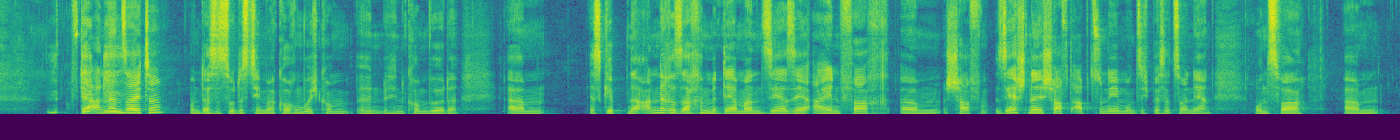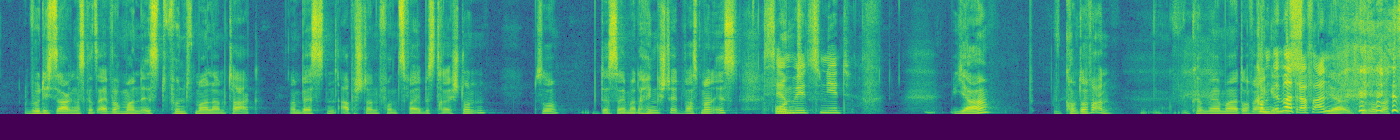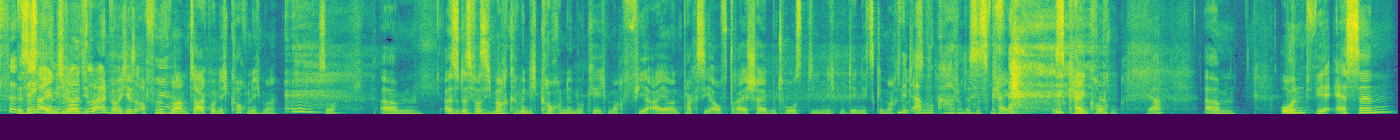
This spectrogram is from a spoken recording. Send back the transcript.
Auf der anderen Seite, und das ist so das Thema Kochen, wo ich komm, hin, hinkommen würde, ähm, es gibt eine andere Sache, mit der man sehr, sehr einfach ähm, schaffen, sehr schnell schafft abzunehmen und sich besser zu ernähren. Und zwar ähm, würde ich sagen, ist ganz einfach, man isst fünfmal am Tag, am besten Abstand von zwei bis drei Stunden. So, das sei mal dahingestellt, was man isst. Sehr und, ambitioniert. Ja, kommt drauf an. Können wir ja mal drauf kommt eingehen. Kommt immer drauf an. Ja, es ist eigentlich relativ so. einfach. Ich esse auch fünfmal ja. am Tag und ich koche nicht mal. So. Ähm, also das, was ich mache, können wir nicht kochen nennen, okay? Ich mache vier Eier und packe sie auf drei Scheiben Toast, die nicht mit denen nichts gemacht mit wird. Mit Avocado. Das ist, kein, das ist kein Kochen. ja? Ähm, und wir essen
